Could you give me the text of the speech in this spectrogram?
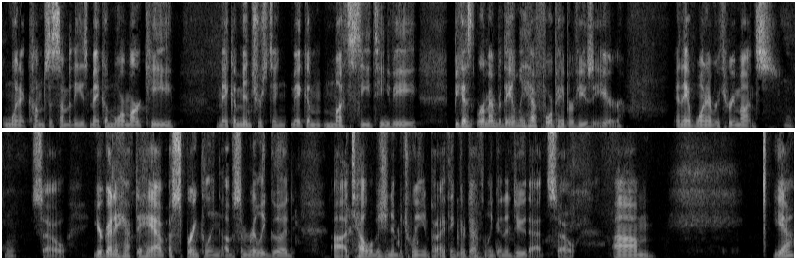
when it comes to some of these. Make them more marquee, make them interesting, make them must see TV. Because remember, they only have four pay per views a year, and they have one every three months. Mhm. So you're going to have to have a sprinkling of some really good uh, television in between. But I think they're definitely going to do that. So, um, yeah.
